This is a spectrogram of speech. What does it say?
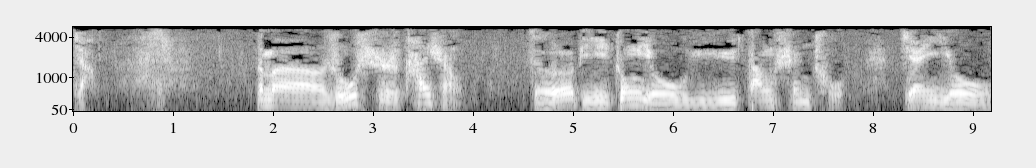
讲。那么如是贪生，则彼中有与当身处，兼有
